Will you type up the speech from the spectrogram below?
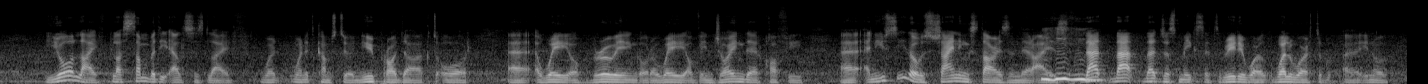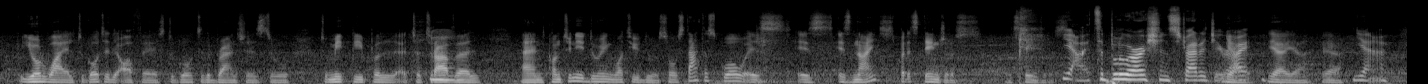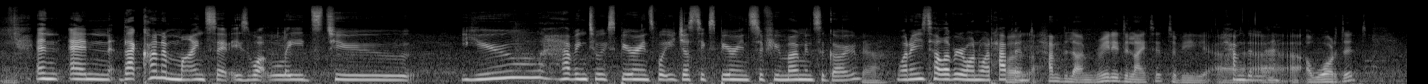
your life plus somebody else's life when when it comes to a new product or uh, a way of brewing or a way of enjoying their coffee. Uh, and you see those shining stars in their eyes. that that that just makes it really well well worth to, uh, you know your while to go to the office, to go to the branches, to to meet people, uh, to travel, and continue doing what you do. So status quo is is is nice, but it's dangerous. It's dangerous. Yeah, it's a blue ocean strategy, Yeah, right? Yeah, yeah, yeah. Yeah. And and that kind of mindset is what leads to you having to experience what you just experienced a few moments ago. Yeah. Why don't you tell everyone what happened? Well, alhamdulillah, I'm really delighted to be uh, uh, awarded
